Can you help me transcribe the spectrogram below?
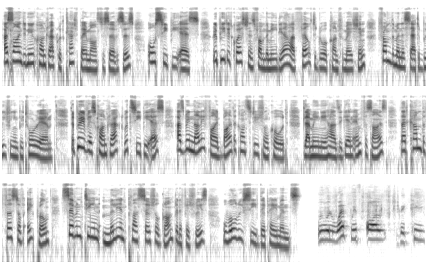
has signed a new contract with Cash Paymaster Services or CPS. Repeated questions from the media have failed to draw confirmation from the minister at a briefing in Pretoria. The previous contract with CPS has been nullified by the Constitutional Court. Dlamini has again emphasized that come the 1st of April, 17 million plus social grant beneficiaries will receive their payments. We will work with all the key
